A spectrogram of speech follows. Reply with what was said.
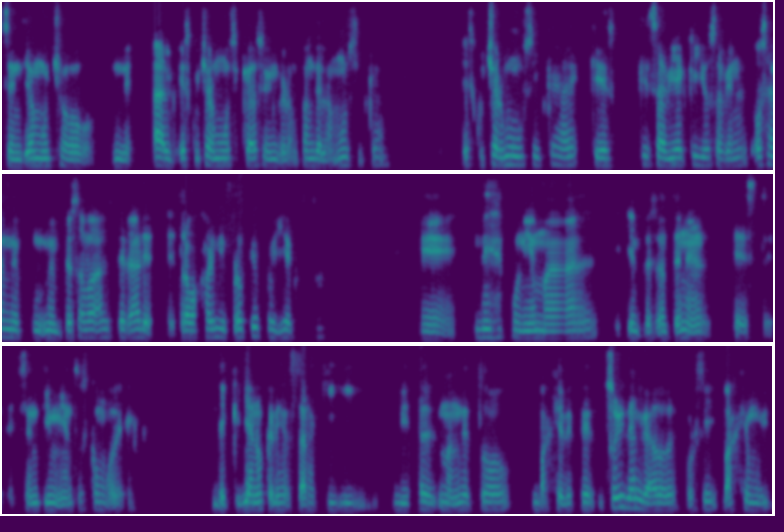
sentía mucho al escuchar música, soy un gran fan de la música, escuchar música que, que sabía que yo sabía, o sea, me, me empezaba a alterar, eh, trabajar mi propio proyecto, eh, me ponía mal y empecé a tener este, sentimientos como de, de que ya no quería estar aquí, mandé todo, bajé de peso, soy delgado de por sí, bajé muy,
